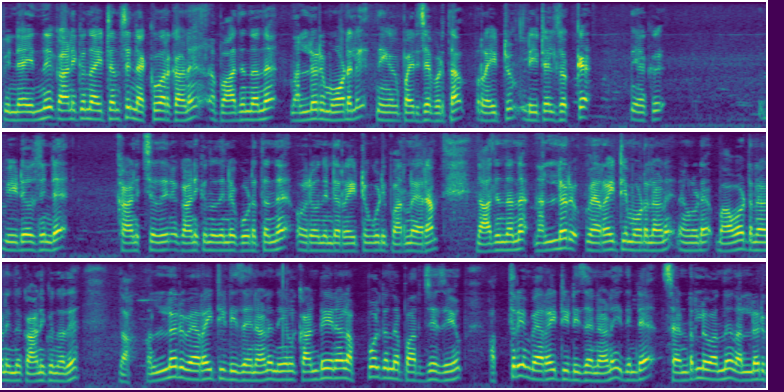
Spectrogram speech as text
പിന്നെ ഇന്ന് കാണിക്കുന്ന ഐറ്റംസ് നെക്ക് വർക്കാണ് അപ്പോൾ ആദ്യം തന്നെ നല്ലൊരു മോഡൽ നിങ്ങൾക്ക് പരിചയപ്പെടുത്താം. റേറ്റും ഡീറ്റെയിൽസൊക്കെ നിങ്ങൾക്ക് വീഡിയോസിന്റെ കാണിച്ചതിന് കാണിക്കുന്നതിന്റെ കൂടെ തന്നെ ഓരോന്നിന്റെ റേറ്റും കൂടി പറഞ്ഞു തരാം. ഇതാദ്യം തന്നെ നല്ലൊരു വെറൈറ്റി മോഡലാണ്. ഞങ്ങളുടെ ബാവോട്ടനാണ് ഇന്ന് കാണിക്കുന്നത്. ഇതാ നല്ലൊരു വെറൈറ്റി ഡിസൈനാണ് നിങ്ങൾ കണ്ടു കഴിഞ്ഞാൽ അപ്പോൾ തന്നെ പർച്ചേസ് ചെയ്യും. അത്രയും വെറൈറ്റി ഡിസൈനാണ് ഇതിന്റെ സെന്ററിൽ വന്ന് നല്ലൊരു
